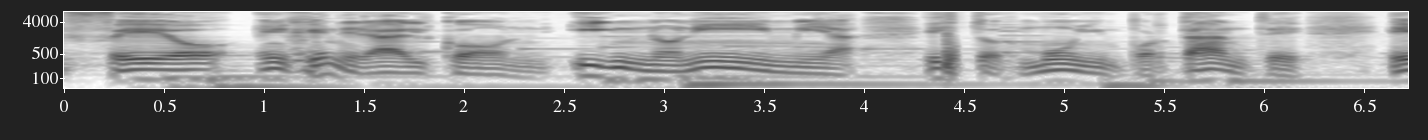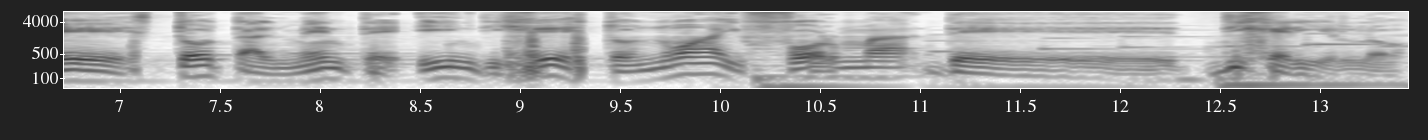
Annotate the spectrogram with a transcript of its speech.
feo, en general con ignomia. Esto es muy importante, es totalmente indigesto, no hay forma de digerirlo.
